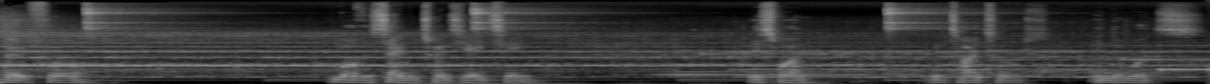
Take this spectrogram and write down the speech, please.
Hope for more of the same in 2018. This one entitled In the Woods.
